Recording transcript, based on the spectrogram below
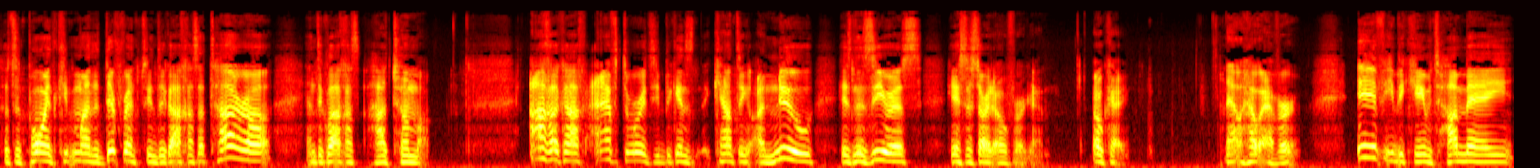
So it's important to keep in mind the difference between tiglachas hatara and tiglachas hatuma. Afterwards, he begins counting anew his naziris. He has to start over again. Okay. Now, however, if he became Tameh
